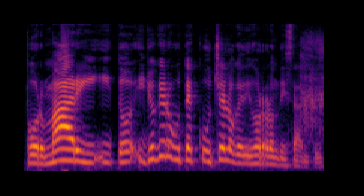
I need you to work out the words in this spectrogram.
por mar y, y todo. Y yo quiero que usted escuche lo que dijo Ron DeSantis.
